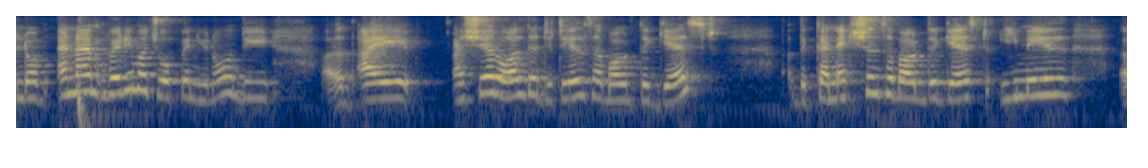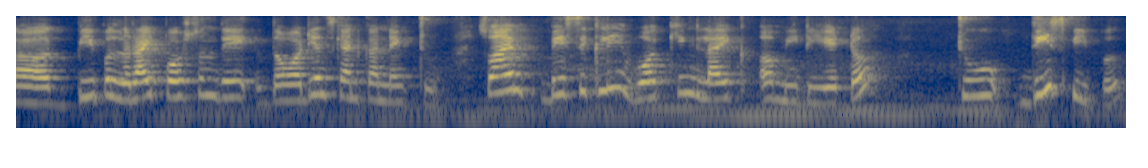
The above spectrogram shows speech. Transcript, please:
end of and i'm very much open you know the uh, i i share all the details about the guest the connections about the guest email uh, people the right person they the audience can connect to. So i'm basically working like a mediator to these people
